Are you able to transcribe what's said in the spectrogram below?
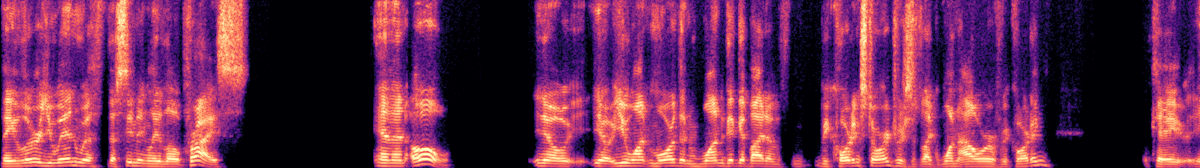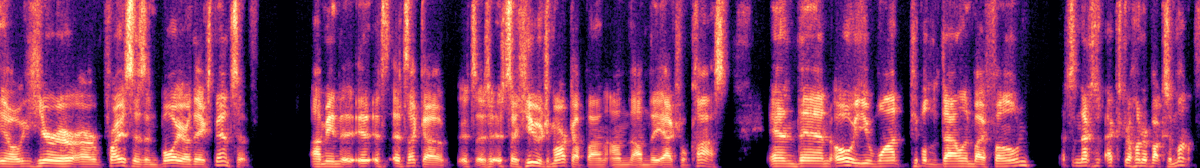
They lure you in with the seemingly low price, and then oh you know, you know, you want more than one gigabyte of recording storage, which is like one hour of recording. Okay, you know, here are prices, and boy, are they expensive. I mean, it, it's it's like a it's a, it's a huge markup on on on the actual cost. And then, oh, you want people to dial in by phone? That's an extra hundred bucks a month.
